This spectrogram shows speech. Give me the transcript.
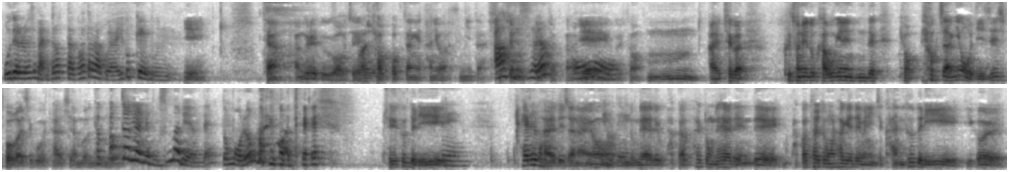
모델로 해서 만들었다고 하더라고요. 일곱 개의 문. 예. 자, 안 그래도 어제 맞아요. 격법장에 다녀왔습니다. 아, 그랬어요? 예, 그래서, 음, 아 제가 그 전에도 가보긴 했는데, 격벽장이 어디지 싶어가지고 다시 한번. 격벽장이라는 게 무슨 말이에요, 근데? 너무 어려운 말인 것 같아. 죄수들이 네. 해를 봐야 되잖아요. 네, 네. 운동도 해야 되고 바깥 활동도 해야 되는데 바깥 활동을 하게 되면 이제 간수들이 이걸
